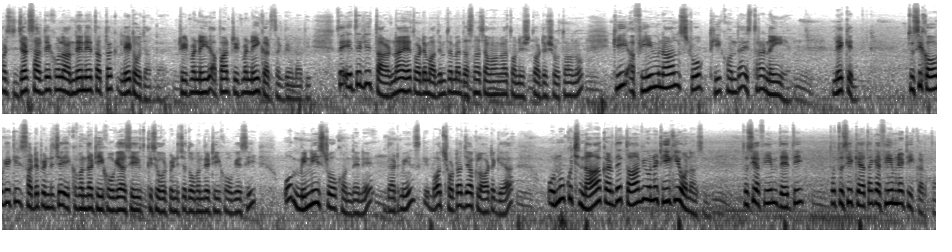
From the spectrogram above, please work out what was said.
ਔਰ ਜਦ ਸਾਡੇ ਕੋਲ ਆਉਂਦੇ ਨੇ, ਤਦ ਤੱਕ ਲੇਟ ਹੋ ਜਾਂਦਾ ਹੈ। ਟ੍ਰੀਟਮੈਂਟ ਨਹੀਂ, ਆਪਾਂ ਟ੍ਰੀਟਮੈਂਟ ਨਹੀਂ ਕਰ ਸਕਦੇ ਉਹਨਾਂ ਦੀ। ਤੇ ਇਹਦੇ ਲਈ ਧਾਰਨਾ ਹੈ, ਤੁਹਾਡੇ ਮਾਧਿਅਮ ਤੇ ਮੈਂ ਦੱਸਣਾ ਚਾਹਾਂਗਾ ਤੁਹਾਨੂੰ ਤੁਹਾਡੇ ਸ਼ਰੋਤਾਂ ਨੂੰ, ਕਿ ਅਫੀਮ ਨਾਲ ਸਟ੍ਰੋਕ ਠੀਕ ਹੁੰਦਾ ਇਸ ਤਰ੍ਹਾਂ ਨਹੀਂ ਹੈ। ਲੇਕਿਨ ਤੁਸੀਂ ਕਹੋਗੇ ਕਿ ਸਾਡੇ ਪਿੰਡ 'ਚ ਇੱਕ ਬੰਦਾ ਠੀਕ ਹੋ ਗਿਆ ਸੀ, ਕਿਸੇ ਹੋਰ ਪਿੰਡ 'ਚ ਦੋ ਬੰਦੇ ਠੀਕ ਹੋ ਗਏ ਸੀ, ਉਹ ਮਿਨੀ ਸਟ੍ਰੋਕ ਹੁੰਦੇ ਨੇ। ਦੈਟ ਮੀਨਸ ਕਿ ਬਹੁਤ ਛੋਟਾ ਜਿਹਾ ਕਲੌਟ ਗਿਆ। ਉਹਨੂੰ ਕੁਝ ਨਾ ਕਰਦੇ ਤਾਂ ਵੀ ਉਹਨੇ ਠੀਕ ਹੀ ਹੋਣਾ ਸੀ। ਤੁਸੀਂ ਅਫੀਮ ਦੇਤੀ ਤਾਂ ਤੁਸੀਂ ਕਹਤਾ ਕਿ ਅਫੀਮ ਨੇ ਠੀਕ ਕਰਤਾ।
